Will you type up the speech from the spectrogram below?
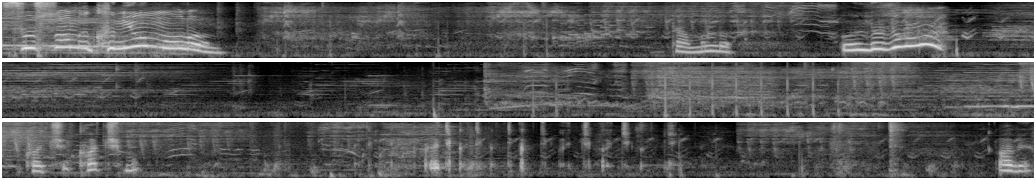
Sus lan ıkınıyor mu oğlum? Tamam bunu da öldürdüm ama. Kaç kaç mı? Kaç kaç kaç kaç kaç kaç kaç. Abi.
